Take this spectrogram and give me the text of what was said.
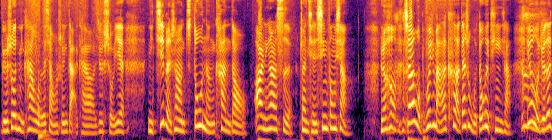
比如说，你看我的小红书，你打开啊，就首页，你基本上都能看到二零二四赚钱新风向。然后 虽然我不会去买他的课，但是我都会听一下，因为我觉得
